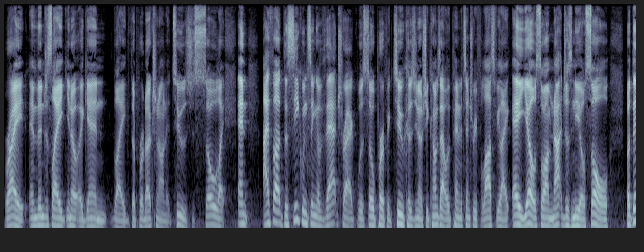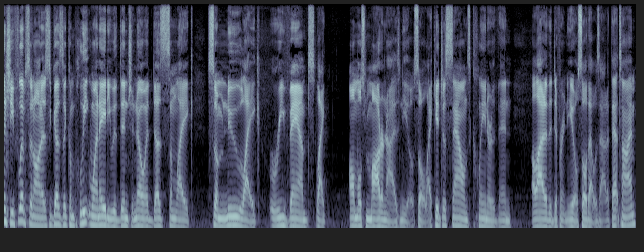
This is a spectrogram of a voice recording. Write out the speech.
Right. And then just like, you know, again, like the production on it too is just so like and I thought the sequencing of that track was so perfect too, because you know, she comes out with penitentiary philosophy like, hey yo, so I'm not just neo soul, but then she flips it on us, does the complete 180 with Didn't You Know and does some like some new like revamped, like almost modernized neo soul. Like it just sounds cleaner than a lot of the different neo soul that was out at that time.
